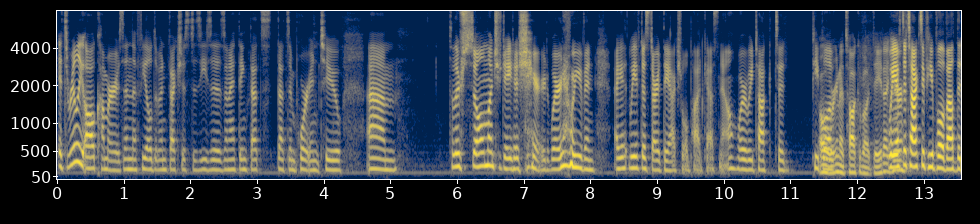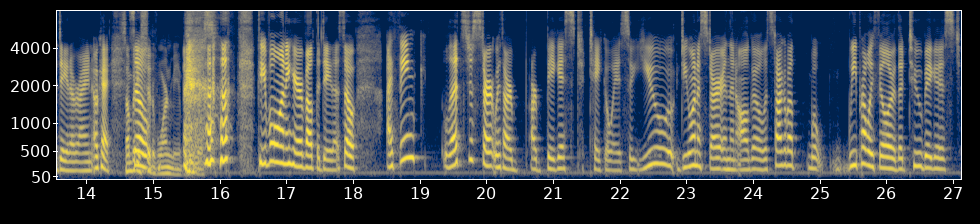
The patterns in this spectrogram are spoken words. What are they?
It's really all comers in the field of infectious diseases, and I think that's that's important too. Um, so there's so much data shared. Where do we even? I, we have to start the actual podcast now, where we talk to Oh, people. Oh, we're going to talk about data. We here? have to talk to people about the data, Ryan. Okay. Somebody so, should have warned me about this. people want to hear about the data. So I think let's just start with our our biggest takeaways. So you do you want to start and then I'll go. Let's talk about what we probably feel are the two biggest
